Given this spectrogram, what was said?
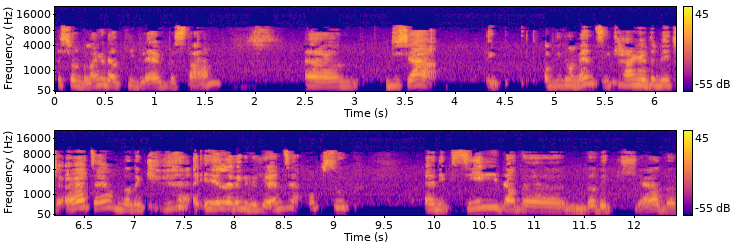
is wel belangrijk dat die blijft bestaan. Um, dus ja, ik, op dit moment, ik hang het een beetje uit, hè, omdat ik heel erg de grenzen opzoek. En ik zie dat, uh, dat, ik, ja, dat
